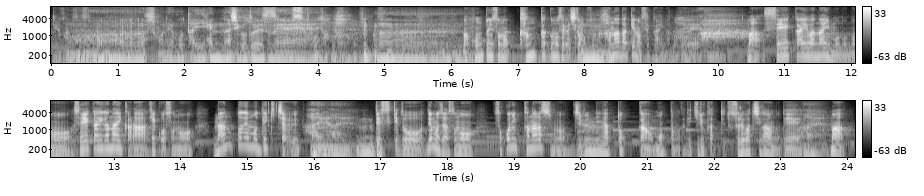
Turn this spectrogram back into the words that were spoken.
ていう感じですね。あーそれも大変な仕事ですね。そうだな。うんまあ本当にその感覚の世界しかもその花だけの世界なので、あまあ正解はないものの正解がないから結構その何とでもできちゃうーはいはい。んですけどでもじゃあそのそこに必ずしも自分に納得感を持ったものができるかっていうとそれは違うので、はいまあ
